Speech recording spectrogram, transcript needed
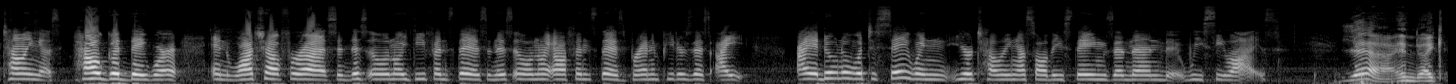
telling us how good they were and watch out for us and this Illinois defense this and this Illinois offense this, Brandon Peters this. I I don't know what to say when you're telling us all these things and then we see lies. Yeah, and like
